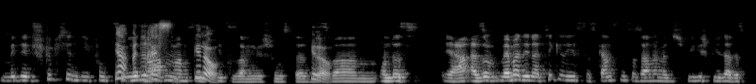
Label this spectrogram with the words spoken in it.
mit den Stückchen, die funktionieren ja, mit den Resten, haben, haben sie genau. zusammengeschustert. Genau. Das war, und das, Ja, also wenn man den Artikel liest, das Ganze zusammen, wenn man das Spiel gespielt hat, das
